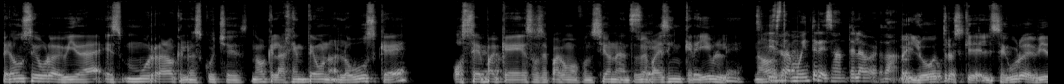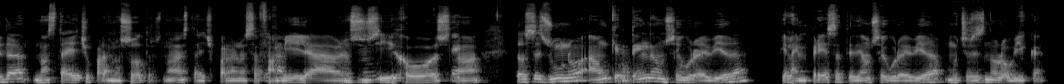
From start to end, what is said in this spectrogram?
pero un seguro de vida es muy raro que lo escuches, ¿no? Que la gente, uno, lo busque o sepa que eso, sepa cómo funciona. Entonces me parece increíble, ¿no? está muy interesante, la verdad. Y lo otro es que el seguro de vida no está hecho para nosotros, ¿no? Está hecho para nuestra familia, nuestros hijos, ¿no? Entonces uno, aunque tenga un seguro de vida, que la empresa te dé un seguro de vida, muchas veces no lo ubican.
